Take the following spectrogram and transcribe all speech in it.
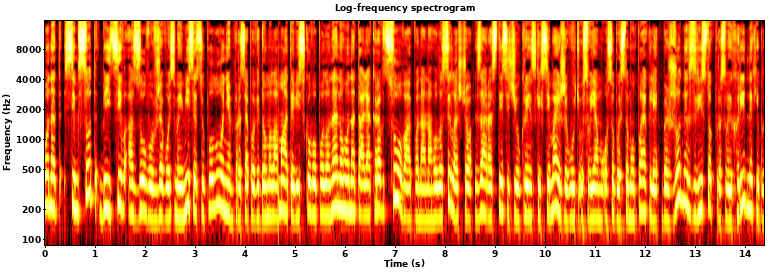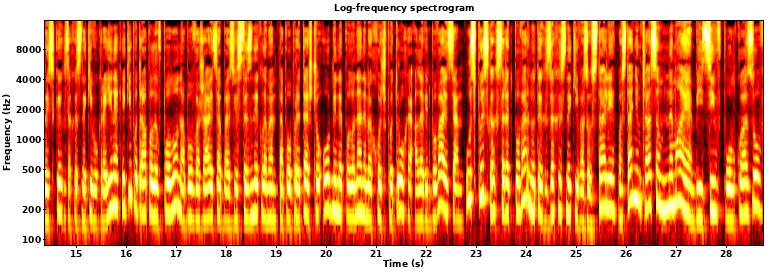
Понад 700 бійців Азову вже восьмий місяць у полоні. Про це повідомила мати військовополоненого Наталя Кравцова. Вона наголосила, що зараз тисячі українських сімей живуть у своєму особистому пеклі без жодних звісток про своїх рідних і близьких захисників України, які потрапили в полон або вважаються безвісти зниклими. Та, попри те, що обміни полоненими, хоч потрохи, але відбуваються у списках серед повернутих захисників Азовсталі, останнім часом немає бійців полку Азов.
